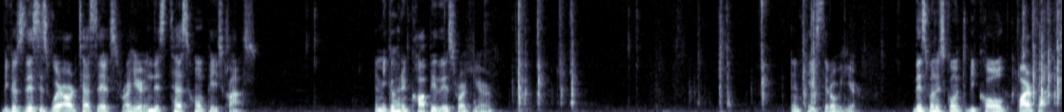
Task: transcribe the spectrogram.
because this is where our test is right here in this test homepage class. Let me go ahead and copy this right here and paste it over here. This one is going to be called Firefox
